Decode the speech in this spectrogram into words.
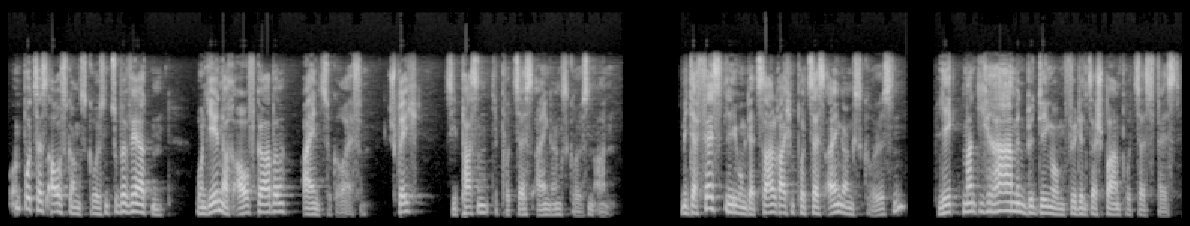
und Prozessausgangsgrößen zu bewerten und je nach Aufgabe einzugreifen. Sprich, Sie passen die Prozesseingangsgrößen an. Mit der Festlegung der zahlreichen Prozesseingangsgrößen legt man die Rahmenbedingungen für den Zersparenprozess fest,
